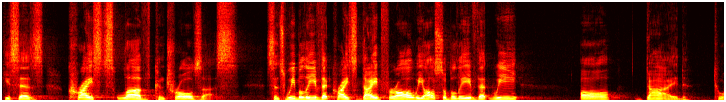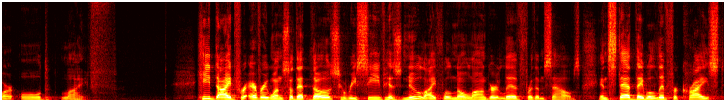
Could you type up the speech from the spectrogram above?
He says, Christ's love controls us. Since we believe that Christ died for all, we also believe that we all died to our old life. He died for everyone so that those who receive his new life will no longer live for themselves. Instead, they will live for Christ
